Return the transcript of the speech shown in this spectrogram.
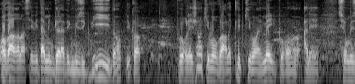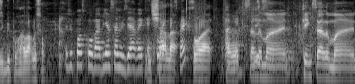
on va relancer Vitamine Girl avec Music B donc du coup pour les gens qui vont voir le clip qui vont aimer, ils pourront aller sur Music B pour avoir le son. Je pense qu'on va bien s'amuser avec Inch'Allah. Express. Ouais. Salman King Salman.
